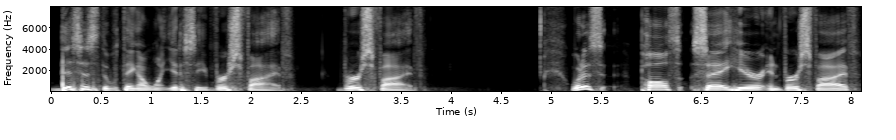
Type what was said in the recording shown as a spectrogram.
this is the thing I want you to see. Verse 5. Verse 5. What does Paul say here in verse 5?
